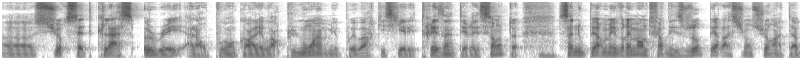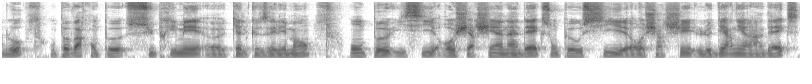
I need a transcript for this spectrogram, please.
euh, sur cette classe Array. Alors vous pouvez encore aller voir plus loin, mais vous pouvez voir qu'ici elle est très intéressante. Ça nous permet vraiment de faire des opérations sur un tableau. On peut voir qu'on peut supprimer euh, quelques éléments. On peut ici rechercher un index. On peut aussi euh, rechercher le dernier index.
